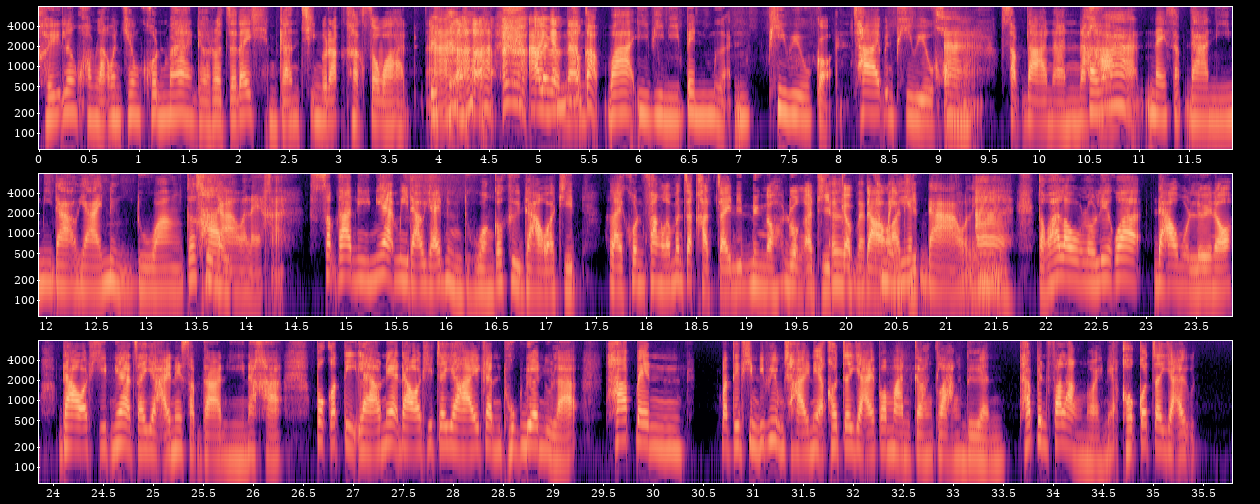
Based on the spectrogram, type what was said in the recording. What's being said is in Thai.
เฮ้ยเรื่องความรักมันเข้มข้นมาก เดี๋ยวเราจะได้เห็นการชิงรักหักสวัสดอ่าอะไรอ่าแบงั้บนนั้นเท่ากับว่า EP นี้เป็นเหมือนพรีวิวก่อนใช่เป็นพรีวิวของอ่าสัปดาห์นั้นนะคะเพราะว่าในสัปดาห์นี้มีดาวย้ายหนึ่งดวงก็คือใช่ดาวอะไรคะสัปดาห์นี้เนี่ยมีดาวย้ายหนึ่งดวงก็คือดาวอาทิตย์ หลายคนฟังแล้วมันจะขัดใจนิดนึงเนาะดวงอาทิตย์เออกับแบบดาวทำไมอาเรียทิตกย์ดาวอะไรอย่างอ่าเงี้ยแต่ว่าเราเราเรียกว่าดาวหมดเลยเนาะดาวอาทิตย์เนี่ยจะย้ายในสัปดาห์นี้นะคะ ปกติแล้วเนี่ยดาวอาทิตย์จะย้ายกันทุกเดือนอยู่แล้ว ถ้าเป็นปฏิทินที่พิมพ์ใช้เนี่ยเขาจะย้ายประมาณกลางกลางๆเดือน ถ้าเป็นฝรั่งหน่อยเนี่ยเขาก็จะย้าย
